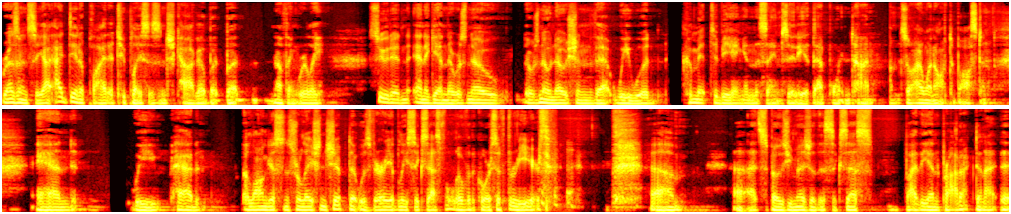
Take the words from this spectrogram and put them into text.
residency, I, I, did apply to two places in Chicago, but but nothing really suited. And, and again, there was no there was no notion that we would commit to being in the same city at that point in time. So I went off to Boston and we had a long distance relationship that was variably successful over the course of three years. um, uh, I suppose you measure the success by the end product, and I, uh,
